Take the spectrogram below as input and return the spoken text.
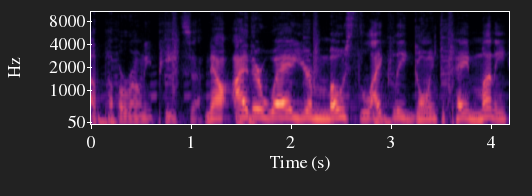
a pepperoni pizza. Now, either way, you're most likely going to pay money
